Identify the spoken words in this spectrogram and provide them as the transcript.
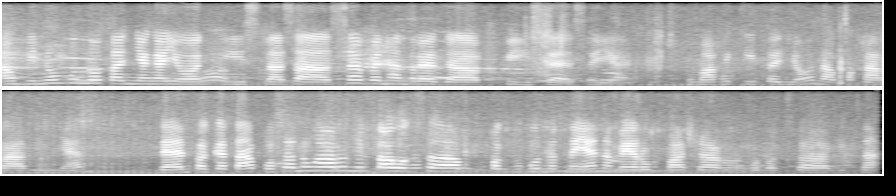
Ang binubunutan niya ngayon is nasa 700 uh, pieces. Ayan. Kung makikita nyo, napakarami niyan. Then, pagkatapos, anong araw yung tawag sa pagbubunot na yan na meron pa siyang bunot sa gitna?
